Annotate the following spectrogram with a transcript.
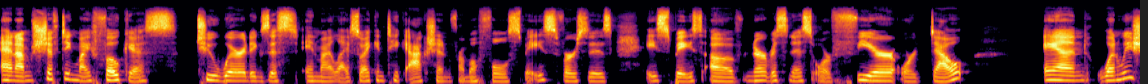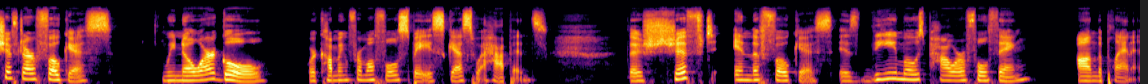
and I'm shifting my focus to where it exists in my life so I can take action from a full space versus a space of nervousness or fear or doubt. And when we shift our focus, we know our goal, we're coming from a full space. Guess what happens? The shift in the focus is the most powerful thing on the planet.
